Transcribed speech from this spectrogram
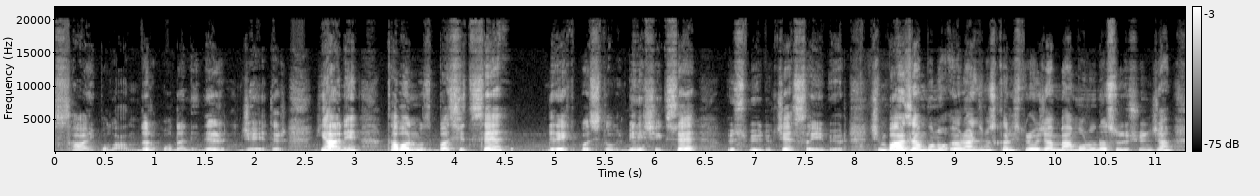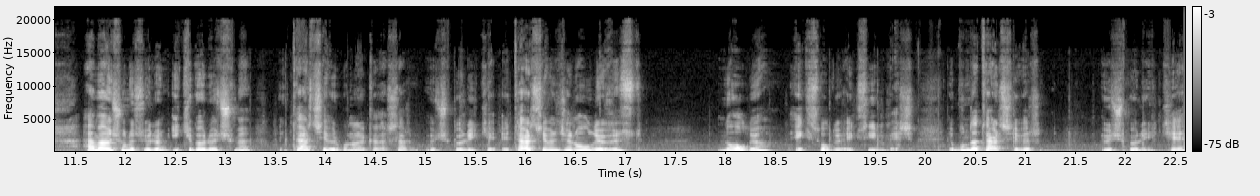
sahip olandır. O da nedir? C'dir. Yani tabanımız basitse direkt basit olur. Bileşikse üst büyüdükçe sayı büyür. Şimdi bazen bunu öğrencimiz karıştırıyor hocam ben bunu nasıl düşüneceğim? Hemen şunu söylüyorum. 2 bölü 3 mü? E, ters çevir bunu arkadaşlar. 3 bölü 2. E, ters çevirince ne oluyor üst? ne oluyor? Eksi oluyor. Eksi 25. E bunu da ters çevir. 3 bölü 2.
